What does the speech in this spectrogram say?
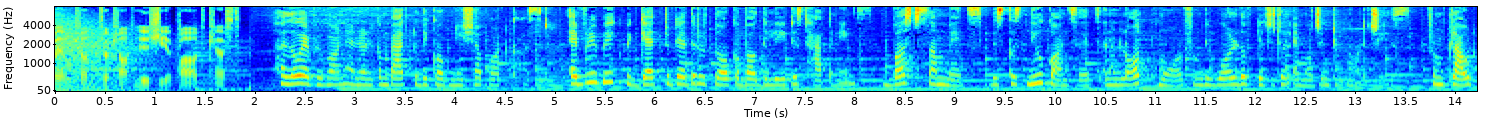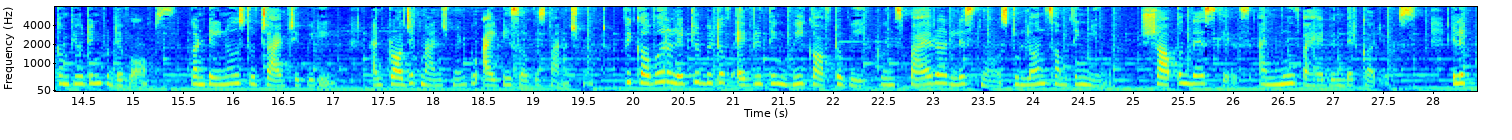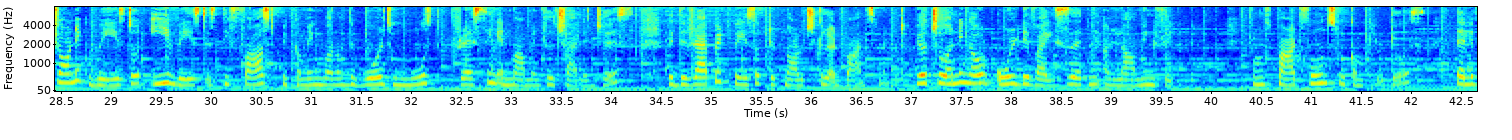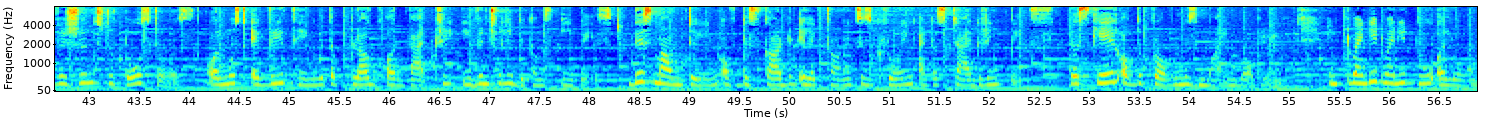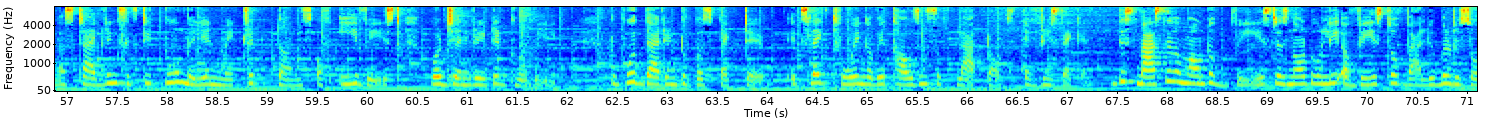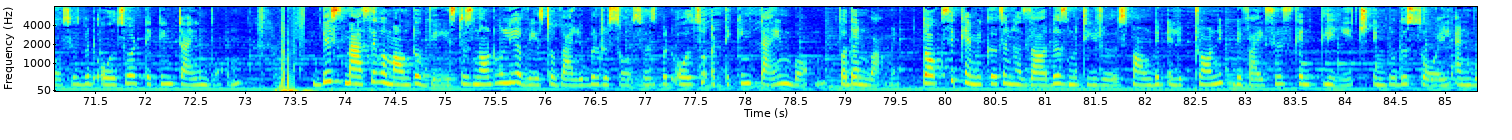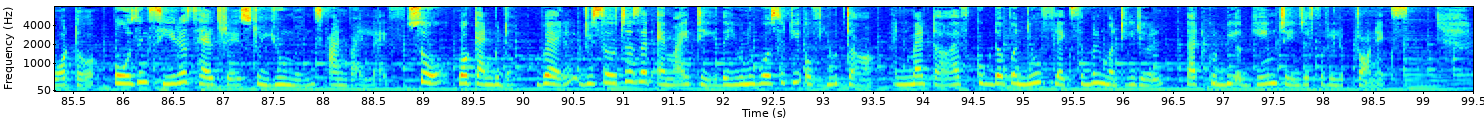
Welcome to Cognixia Podcast. Hello, everyone, and welcome back to the Cognixia podcast. Every week, we get together to talk about the latest happenings, bust some myths, discuss new concepts, and a lot more from the world of digital emerging technologies. From cloud computing to DevOps, containers to ChatGPT, and project management to IT service management. We cover a little bit of everything week after week to inspire our listeners to learn something new, sharpen their skills, and move ahead in their careers. Electronic waste or e waste is the fast becoming one of the world's most pressing environmental challenges with the rapid pace of technological advancement. We are churning out old devices at an alarming rate. From smartphones to computers, televisions to toasters, almost everything with a plug or battery eventually becomes e waste. This mountain of discarded electronics is growing at a staggering pace. The scale of the problem is mind boggling. In 2022 alone, a staggering 62 million metric tons of e waste were generated globally. To put that into perspective, it's like throwing away thousands of laptops every second. This massive amount of waste is not only a waste of valuable resources but also a ticking time bomb. This massive amount of waste is not only a waste of valuable resources but also a ticking time bomb for the environment. Toxic chemicals and hazardous materials found in electronic devices can leach into the soil and water, posing serious health risks to humans and wildlife. So, what can be done? Well, researchers at MIT, the University of Utah, and Meta have cooked up a new flexible material that could be a game changer for electronics.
